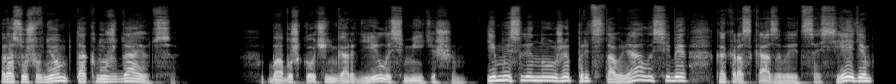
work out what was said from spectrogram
раз уж в нем так нуждаются. Бабушка очень гордилась Микишем и мысленно уже представляла себе, как рассказывает соседям,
